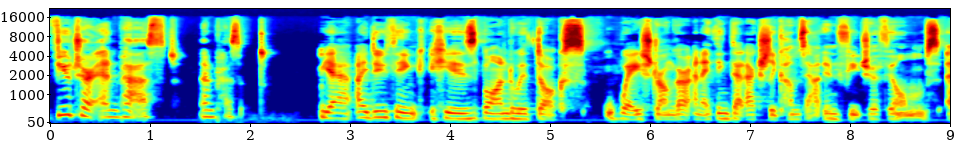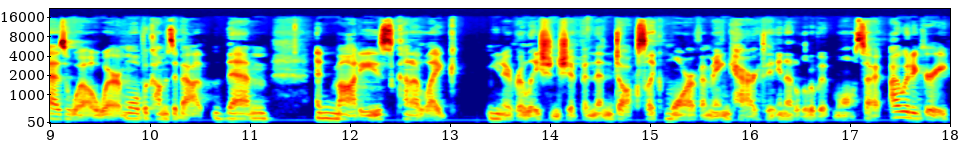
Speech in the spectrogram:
future and past and present. Yeah, I do think his bond with Doc's way stronger. And I think that actually comes out in future films as well, where it more becomes about them and Marty's kind of like, you know, relationship. And then Doc's like more of a main character in it a little bit more. So I would agree.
